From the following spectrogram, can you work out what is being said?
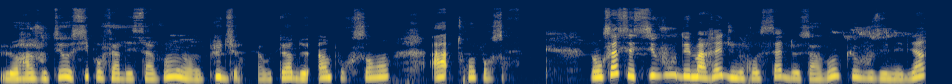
le rajouter aussi pour faire des savons plus durs, à hauteur de 1% à 3%. Donc ça, c'est si vous démarrez d'une recette de savon que vous aimez bien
